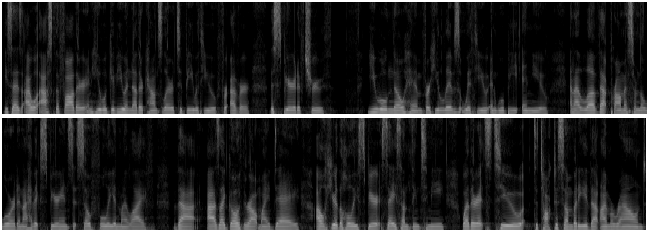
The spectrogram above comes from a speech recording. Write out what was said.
He says, I will ask the Father, and he will give you another counselor to be with you forever, the Spirit of truth. You will know him, for he lives with you and will be in you. And I love that promise from the Lord, and I have experienced it so fully in my life that as I go throughout my day, I'll hear the Holy Spirit say something to me, whether it's to to talk to somebody that I'm around,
